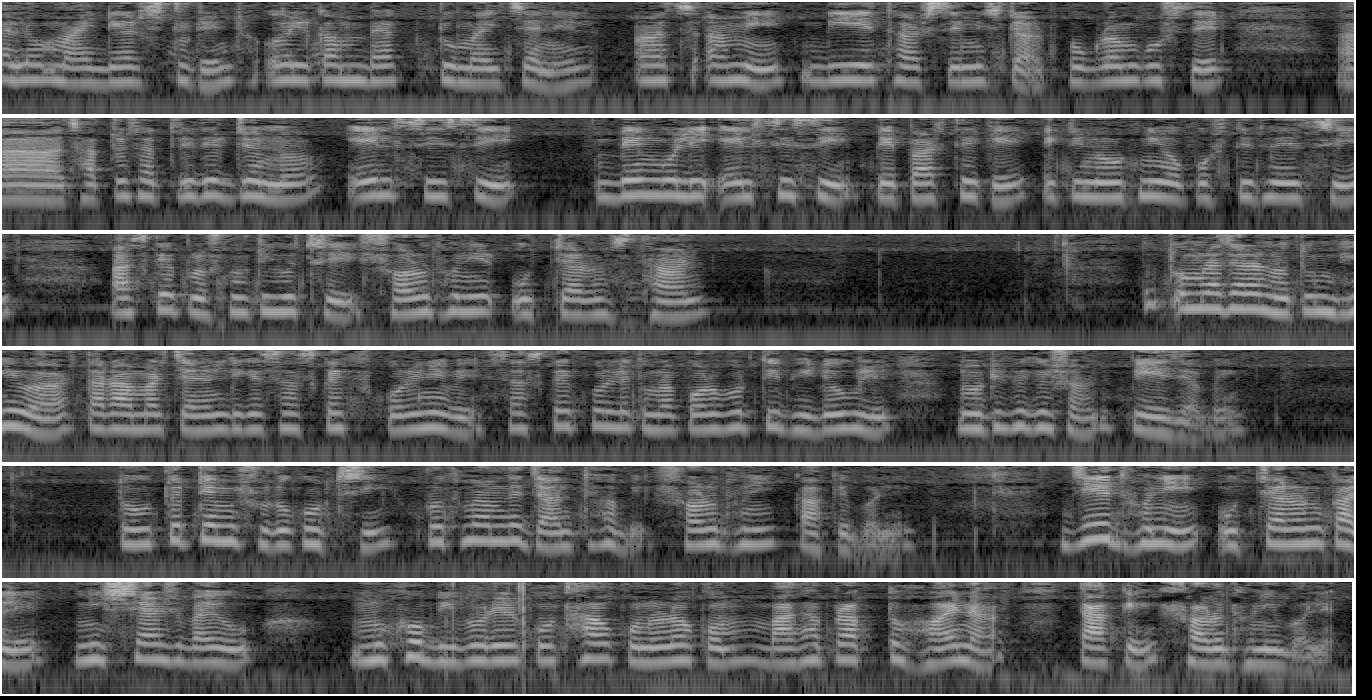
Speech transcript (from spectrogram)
Hello my dear student welcome back to my channel আজ আমি BA third semester programme কোর্সের ছাত্রছাত্রীদের জন্য এলসিসি বেঙ্গলি এলসিসি পেপার থেকে একটি নোট নিয়ে উপস্থিত হয়েছি। আজকের প্রশ্নটি হচ্ছে স্বরধ্বনির উচ্চারণ স্থান। তো তোমরা যারা নতুন ভিউয়ার তারা আমার চ্যানেলটিকে সাবস্ক্রাইব করে নেবে। সাবস্ক্রাইব করলে তোমরা পরবর্তী ভিডিওগুলির নোটিফিকেশন পেয়ে যাবে। তো উত্তরটি আমি শুরু করছি। প্রথমে আমাদের জানতে হবে স্বরধ্বনি কাকে বলে? যে ধ্বনি উচ্চারণকালে নিঃশ্বাস বায়ু মুখ বিবরের কোথাও কোনো রকম বাধাপ্রাপ্ত হয় না, তাকে স্বরধ্বনি বলে।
